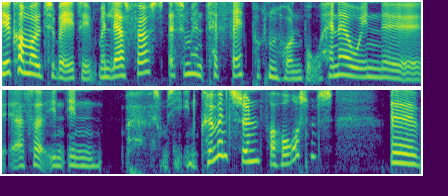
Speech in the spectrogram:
Det kommer vi tilbage til. Men lad os først altså, simpelthen tage fat på Knud Holmbo. Han er jo en, øh, altså en, en, hvad skal man sige, en købmandssøn fra Horsens, øh,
